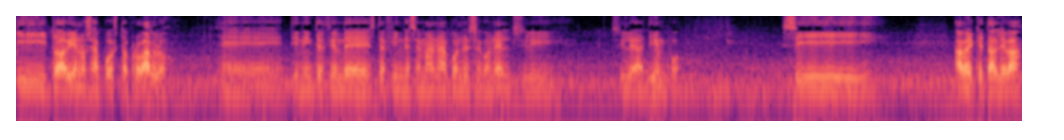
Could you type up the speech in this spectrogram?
y todavía no se ha puesto a probarlo. Eh, tiene intención de este fin de semana ponerse con él, si, si le da tiempo. Si, a ver qué tal le va.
